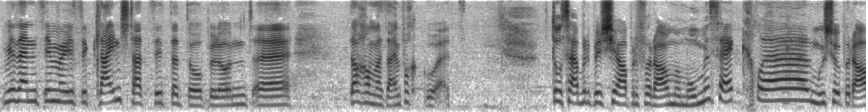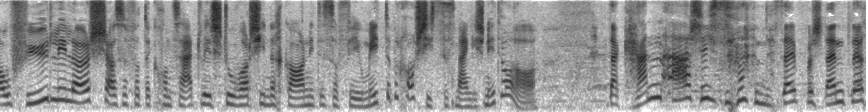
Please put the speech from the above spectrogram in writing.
Wir sind jetzt immer unsere Kleinstadt Sittertobel und äh, da haben wir es einfach gut. Du selber bist ja aber vor allem am Umsäckeln, musst überall Feuerchen löschen. Also von den Konzerten wirst du wahrscheinlich gar nicht so viel mitbekommen. Schießt das manchmal nicht an? Das kann anschießen, selbstverständlich.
